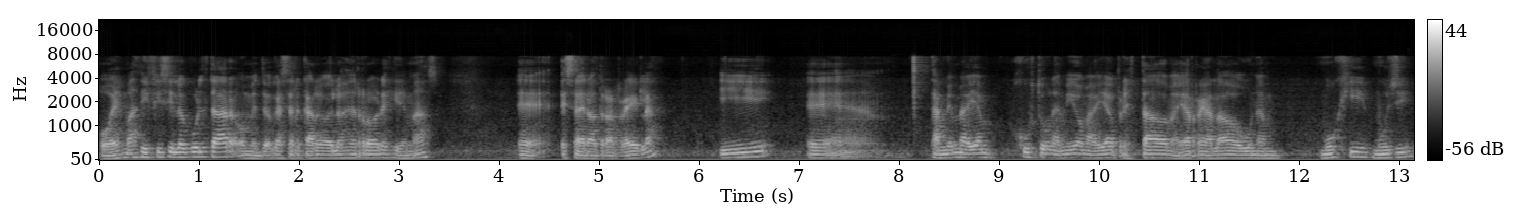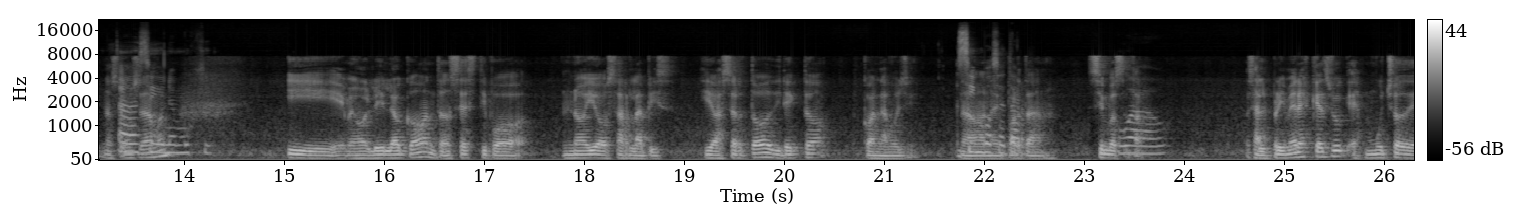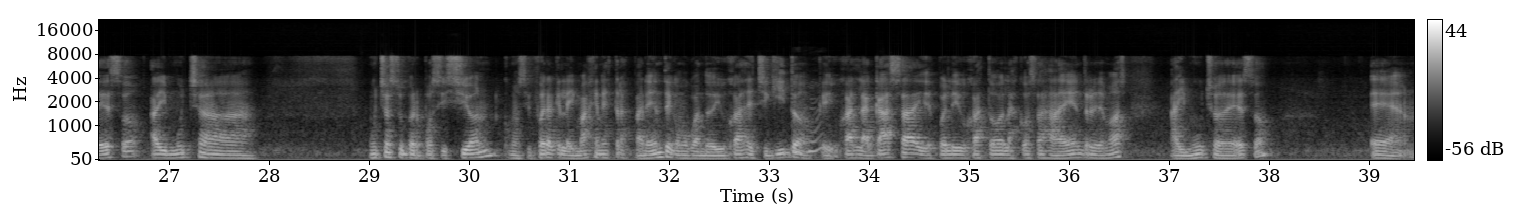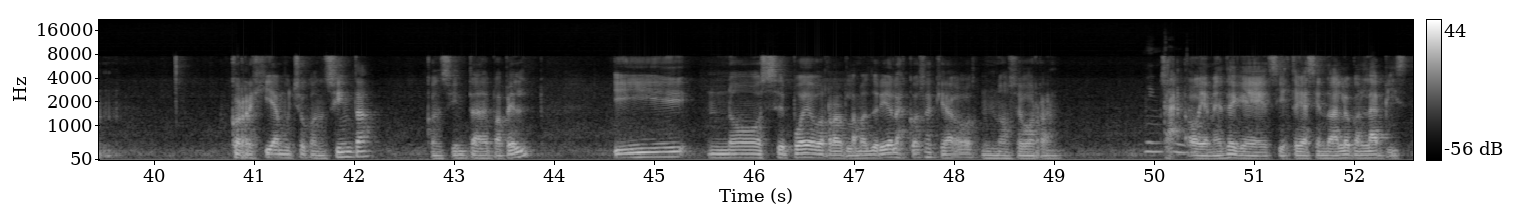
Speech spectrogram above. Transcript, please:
o es más difícil ocultar, o me tengo que hacer cargo de los errores y demás. Eh, esa era otra regla. Y eh, también me habían, justo un amigo me había prestado, me había regalado una Muji, Muji, no sé Ah, cómo sí, se llama una mujer. y me volví loco, entonces tipo no iba a usar lápiz, iba a hacer todo directo con la Muji. No, Sin no bocetar. importa, no. sin bocetar. Wow. O sea, el primer sketchbook es mucho de eso, hay mucha mucha superposición, como si fuera que la imagen es transparente, como cuando dibujas de chiquito, que dibujas la casa y después le dibujas todas las cosas adentro y demás. Hay mucho de eso. Eh, corregía mucho con cinta, con cinta de papel. Y no se puede borrar. La mayoría de las cosas que hago no se borran. O sea, obviamente que si estoy haciendo algo con lápiz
